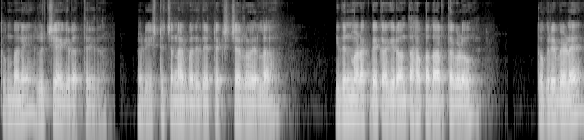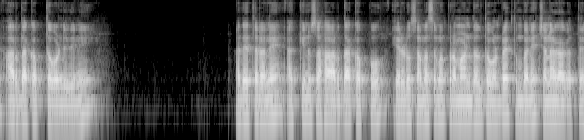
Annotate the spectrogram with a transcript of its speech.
ತುಂಬಾ ರುಚಿಯಾಗಿರುತ್ತೆ ಇದು. ನೋಡಿ, ಎಷ್ಟು ಚೆನ್ನಾಗಿ ಬಂದಿದೆ ಟೆಕ್ಸ್ಚರು ಎಲ್ಲ. ಇದನ್ನು ಮಾಡೋಕ್ಕೆ ಬೇಕಾಗಿರೋಂತಹ ಪದಾರ್ಥಗಳು. ತೊಗರಿಬೇಳೆ ಅರ್ಧ ಕಪ್ ತೊಗೊಂಡಿದ್ದೀನಿ. ಅದೇ ಥರನೇ ಅಕ್ಕಿನೂ ಸಹ ಅರ್ಧ ಕಪ್ಪು. ಎರಡು ಸಮ ಸಮ ಪ್ರಮಾಣದಲ್ಲಿ ತೊಗೊಂಡ್ರೆ ತುಂಬಾ ಚೆನ್ನಾಗಾಗುತ್ತೆ.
